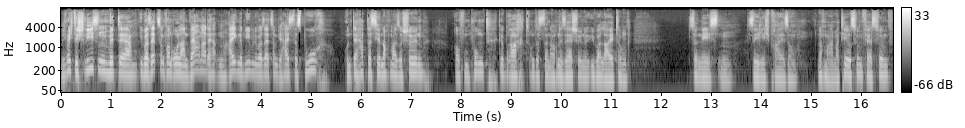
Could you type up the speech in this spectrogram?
Ich möchte schließen mit der Übersetzung von Roland Werner. Der hat eine eigene Bibelübersetzung, die heißt das Buch. Und der hat das hier nochmal so schön auf den Punkt gebracht. Und das ist dann auch eine sehr schöne Überleitung zur nächsten Seligpreisung. Nochmal, Matthäus 5, Vers 5.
